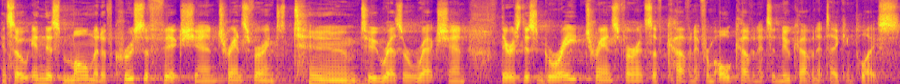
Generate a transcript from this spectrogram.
And so, in this moment of crucifixion, transferring to tomb to resurrection, there is this great transference of covenant from old covenant to new covenant taking place.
